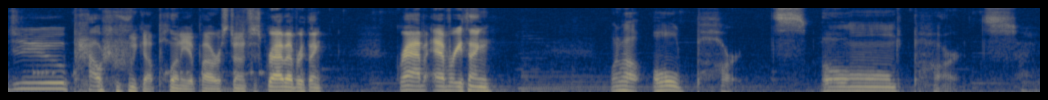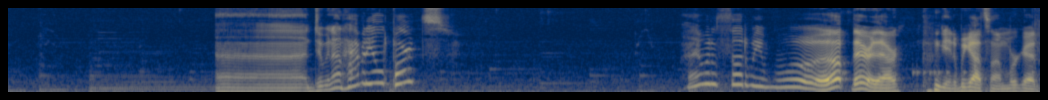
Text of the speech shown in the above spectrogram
do power. we got plenty of power stones. Just grab everything. Grab everything. What about old parts? Old parts. Uh, do we not have any old parts? I would have thought we would. Oh, there they are. we got some. We're good.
